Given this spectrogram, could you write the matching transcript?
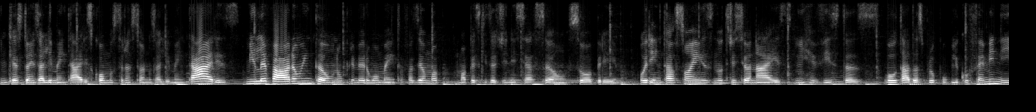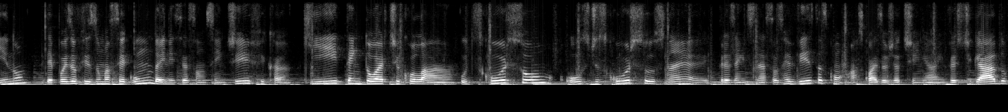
em questões alimentares como os transtornos alimentares, me levaram então, num primeiro momento, a fazer uma, uma pesquisa de iniciação sobre orientações nutricionais em revistas voltadas para o público feminino. Depois eu fiz uma segunda iniciação científica que tentou articular o discurso, os discursos né, presentes nessas revistas, com as quais eu já tinha investigado,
